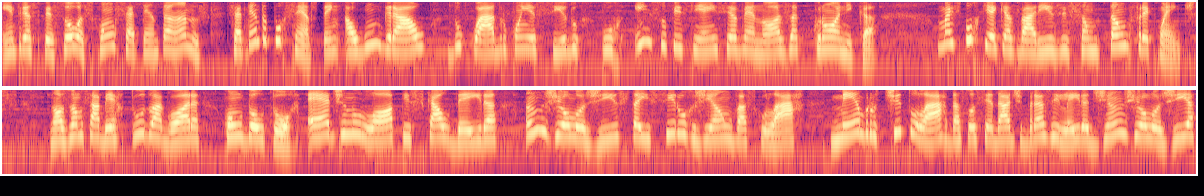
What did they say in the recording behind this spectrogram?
Entre as pessoas com 70 anos, 70% têm algum grau do quadro conhecido por insuficiência venosa crônica. Mas por que, que as varizes são tão frequentes? Nós vamos saber tudo agora com o doutor Edno Lopes Caldeira, angiologista e cirurgião vascular, membro titular da Sociedade Brasileira de Angiologia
